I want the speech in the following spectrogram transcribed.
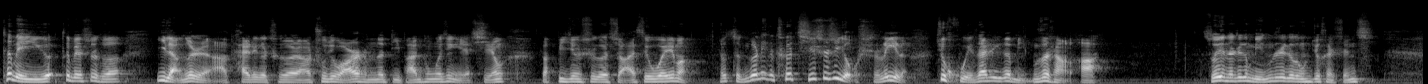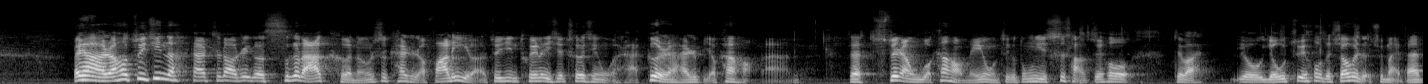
特别一个特别适合一两个人啊开这个车，然后出去玩什么的，底盘通过性也行，是吧？毕竟是个小 SUV 嘛。然后整个那个车其实是有实力的，就毁在这一个名字上了啊。所以呢，这个名字这个东西就很神奇。哎呀，然后最近呢，大家知道这个斯柯达可能是开始要发力了，最近推了一些车型，我还个人还是比较看好的。这虽然我看好没用，这个东西市场最后，对吧？有由最后的消费者去买单。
